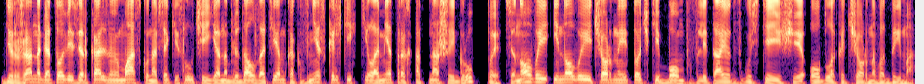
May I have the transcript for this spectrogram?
Держа на готове зеркальную маску, на всякий случай я наблюдал за тем, как в нескольких километрах от нашей группы все новые и новые черные точки бомб влетают в густеющее облако черного дыма.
